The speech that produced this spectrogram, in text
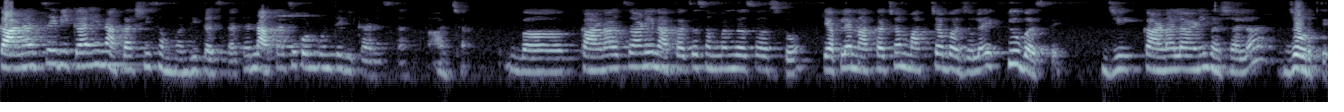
कानाचे विकार हे नाकाशी संबंधित असतात. तर नाकाचे कोणकोणते विकार असतात? अच्छा. कानाचा आणि नाकाचा संबंध असा असतो की आपल्या नाकाच्या मागच्या बाजूला एक ट्यूब असते जी कानाला आणि घशाला जोडते.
